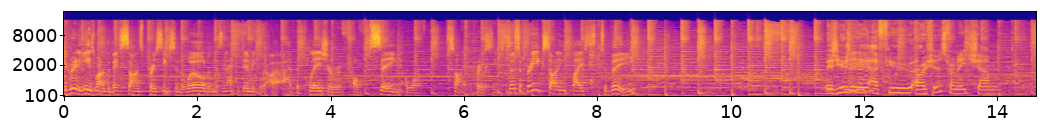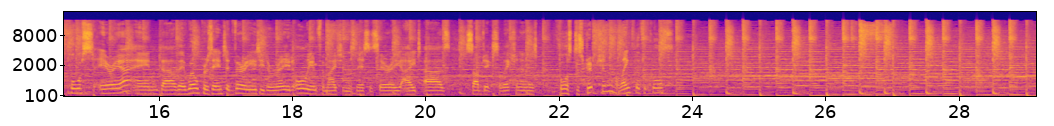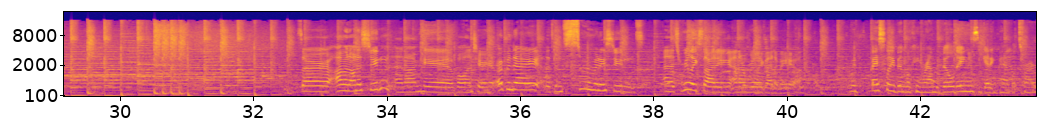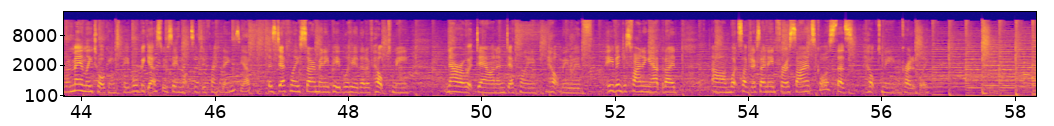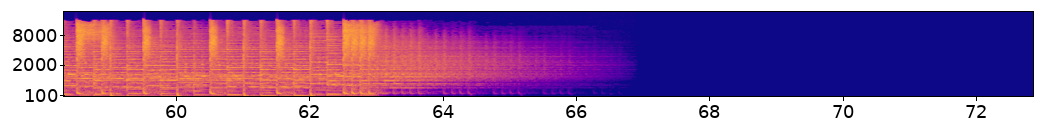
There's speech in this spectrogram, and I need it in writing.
It really is one of the best science precincts in the world and as an academic I have the pleasure of, of seeing a lot of science precincts. So it's a pretty exciting place to be. There's usually a few brochures from each um, course area and uh, they're well presented, very easy to read, all the information is necessary, ATARs, subject selection and course description, the length of the course. So I'm an honours student and I'm here volunteering at Open Day. There's been so many students and it's really exciting and I'm really glad to be here. We've basically been looking around the buildings and getting pamphlets from everyone, mainly talking to people, but yes, we've seen lots of different things, yep. There's definitely so many people here that have helped me narrow it down and definitely helped me with even just finding out that I um, what subjects I need for a science course, that's helped me incredibly.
